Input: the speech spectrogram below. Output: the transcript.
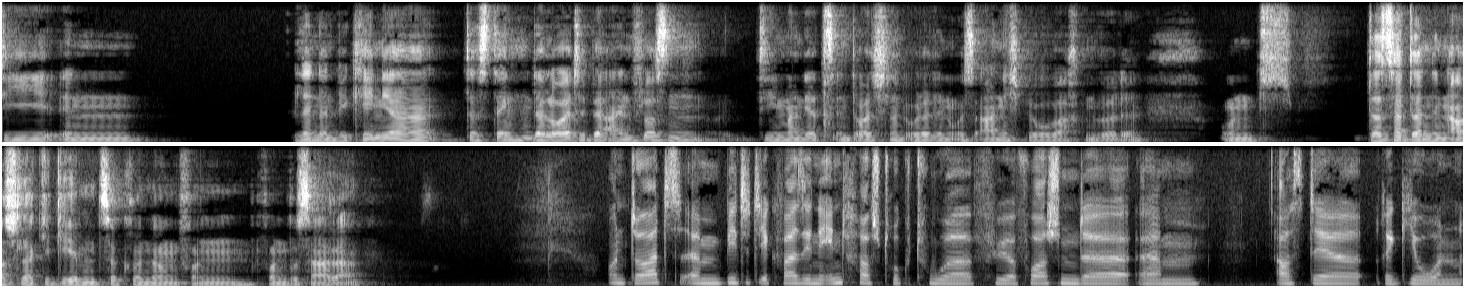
die in Ländern wie Kenia das Denken der Leute beeinflussen, die man jetzt in Deutschland oder den USA nicht beobachten würde. Und das hat dann den Ausschlag gegeben zur Gründung von, von Busara. Und dort ähm, bietet ihr quasi eine Infrastruktur für Forschende ähm, aus der Region.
